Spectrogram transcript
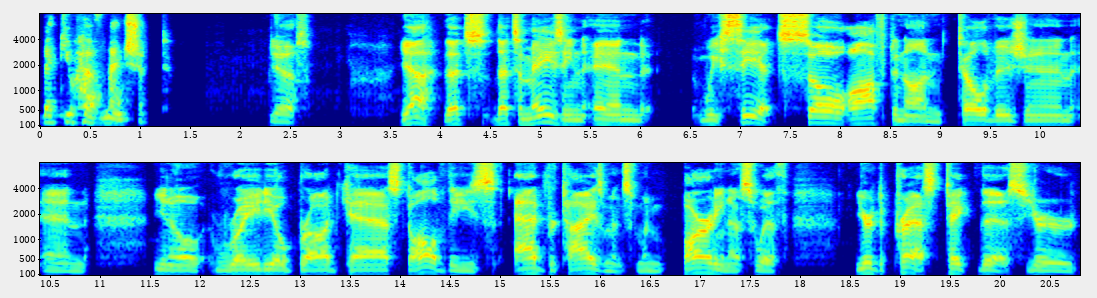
that you have mentioned. Yes. Yeah, that's that's amazing and we see it so often on television and you know radio broadcast all of these advertisements bombarding us with you're depressed take this you're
